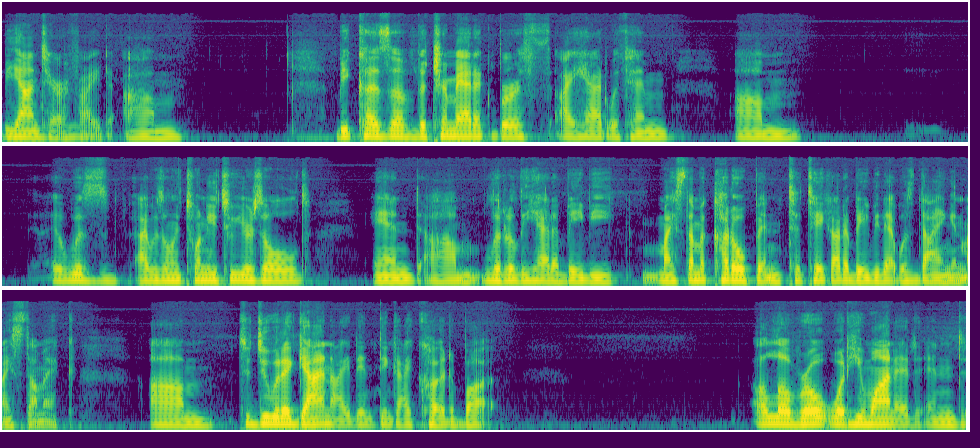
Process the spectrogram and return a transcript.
beyond terrified, um, because of the traumatic birth I had with him. Um, it was I was only 22 years old, and um, literally had a baby. My stomach cut open to take out a baby that was dying in my stomach. Um, to do it again, I didn't think I could, but Allah wrote what He wanted and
